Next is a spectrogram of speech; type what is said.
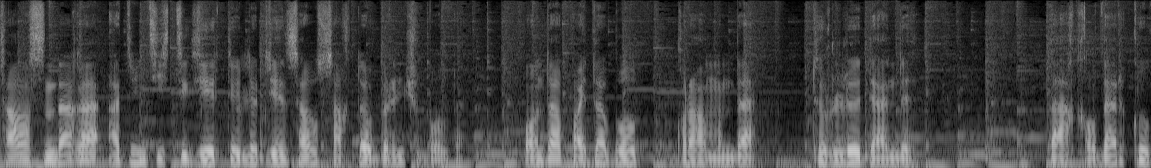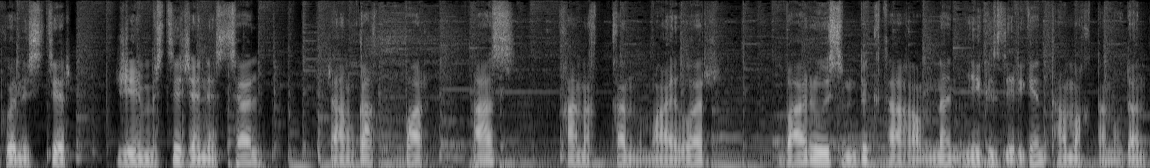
Саласындағы адвентистік зерттеулер денсаулық сақтау бірінші болды. Онда пайда болып құрамында түрлі дәнді дақылдар көкөністер жемістер және сәл жаңғақ бар. Ас қаныққан майлар бар өсімдік тағамына негізделген тамақтанудан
